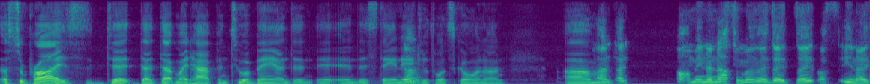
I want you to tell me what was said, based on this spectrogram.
a surprise that that, that might happen to a band in, in this day and age no. with what's going on. Um, and, and, I mean, Anathema, they, they, they, you know,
